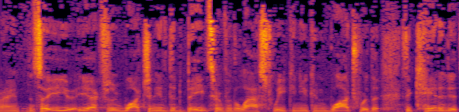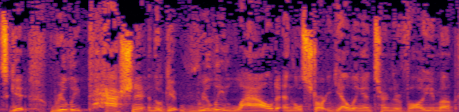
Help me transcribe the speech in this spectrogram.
Right? And so you, you actually watch any of the debates over the last week, and you can watch where the, the candidates get really passionate and they'll get really loud and they'll start yelling and turn their volume up,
